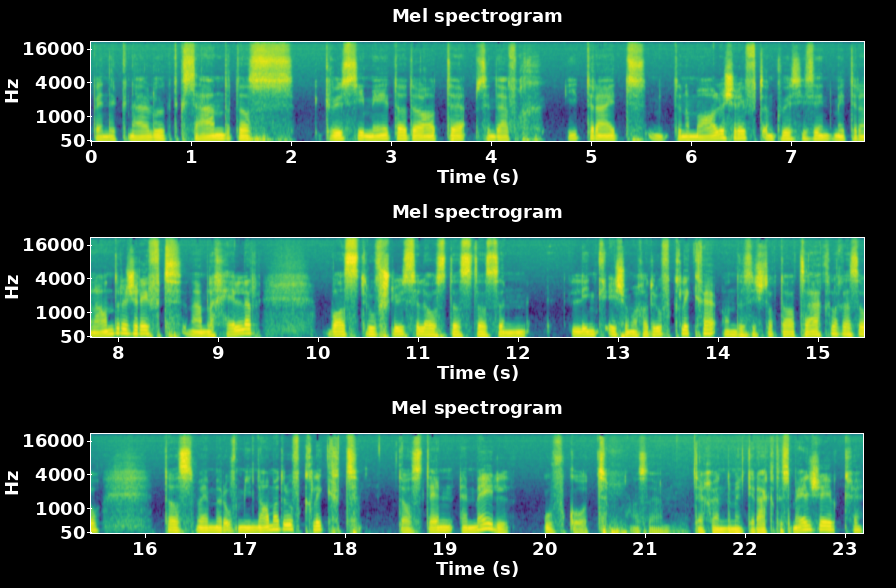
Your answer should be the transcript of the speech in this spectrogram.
wenn ihr genau schaut, seht ihr, dass gewisse Metadaten sind einfach eingetragen mit der normalen Schrift und gewisse sind mit einer anderen Schrift, nämlich heller, was darauf schlüssel lässt, dass das ein Link ist, wo man draufklicken kann. Und es ist doch tatsächlich so, dass wenn man auf meinen Namen draufklickt, dass dann eine Mail aufgeht. Also dann könnt ihr direkt ein Mail schicken.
